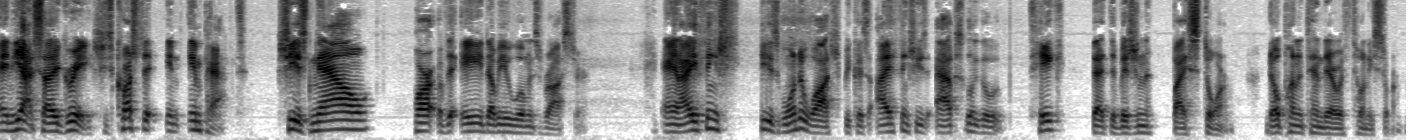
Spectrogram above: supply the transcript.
And yes, I agree. She's crushed it in Impact. She is now part of the AEW Women's roster, and I think she is one to watch because I think she's absolutely going to take that division by storm. No pun intended there with Toni Storm.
